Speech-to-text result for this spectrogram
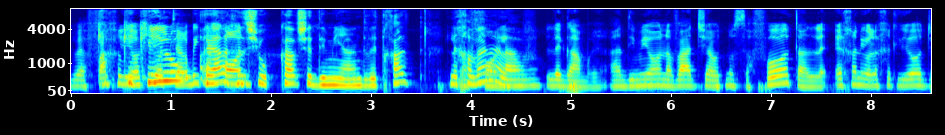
והפך כי להיות לי כאילו יותר ביטחון. היה לך איזשהו קו שדמיינת והתחלת לכוון נכון, אליו. לגמרי. הדמיון עבד שעות נוספות על איך אני הולכת להיות,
